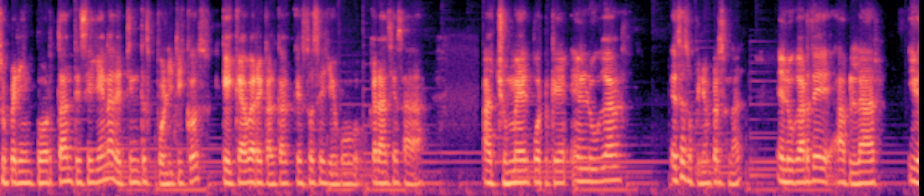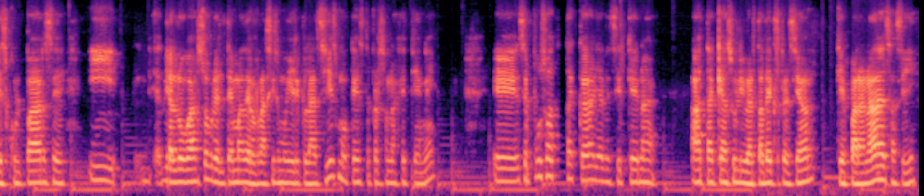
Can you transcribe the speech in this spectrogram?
súper importante se llena de tintes políticos, que cabe recalcar que esto se llevó gracias a, a Chumel, porque en lugar, esa es su opinión personal, en lugar de hablar y disculparse y dialogar sobre el tema del racismo y el clasismo que este personaje tiene, eh, se puso a atacar y a decir que era ataque a su libertad de expresión, que para nada es así.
